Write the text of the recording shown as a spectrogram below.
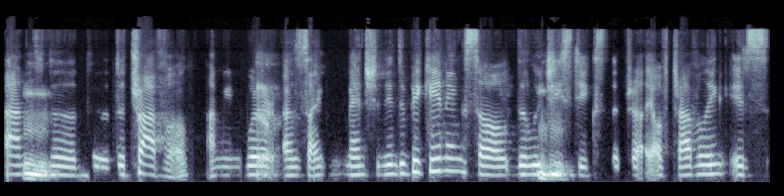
and mm. the, the, the, travel. I mean, yeah. as I mentioned in the beginning, so the mm-hmm. logistics mm-hmm. of traveling is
